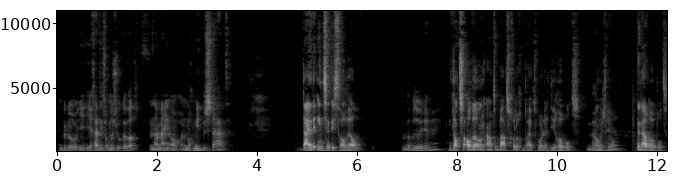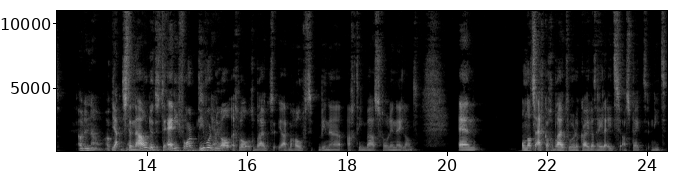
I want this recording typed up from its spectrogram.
ik bedoel, je, je gaat iets onderzoeken wat naar mijn ogen nog niet bestaat. Daar de inzet is er al wel. Wat bedoel je daarmee? Dat ze al wel een aantal basisscholen gebruikt worden, die robots. Momenteel. De nou-robot. Oh, de nou. Ja, dus de nou, dus de Eddie vorm, die wordt nu al echt wel gebruikt uit mijn hoofd binnen 18 basisscholen in Nederland. En omdat ze eigenlijk al gebruikt worden, kan je dat hele ethische aspect niet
